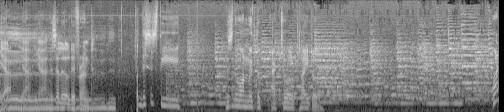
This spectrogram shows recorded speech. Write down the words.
Yeah, yeah, yeah. This is a little different. But this is the this is the one with the actual title. What?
